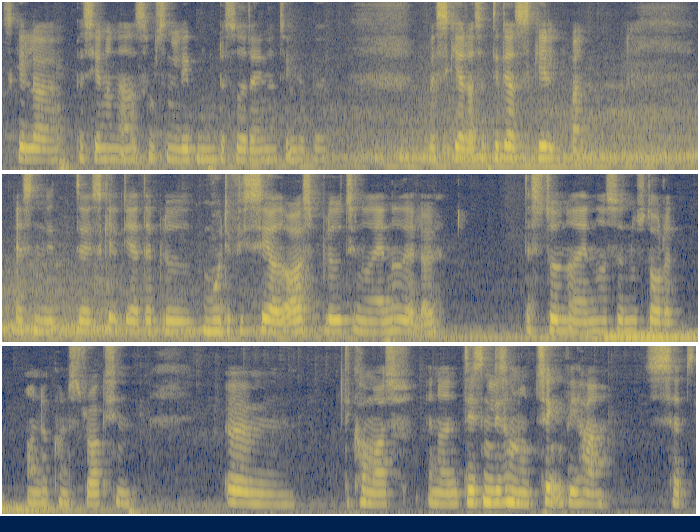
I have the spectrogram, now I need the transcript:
skiller patienterne ad, som sådan lidt nogen, der sidder derinde og tænker, på, hvad sker der? Så det der skilt var er sådan et uh, skilt, ja, der er blevet modificeret og også blevet til noget andet, eller der stod noget andet, så nu står der under construction. Øhm, det kommer også af noget andet. Det er sådan ligesom nogle ting, vi har sat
